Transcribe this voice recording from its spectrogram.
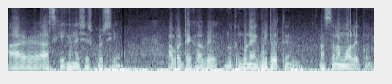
আর আজকে এখানে শেষ করছি। আবার দেখা হবে নতুন কোনো এক ভিডিওতে আসসালামু আলাইকুম।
